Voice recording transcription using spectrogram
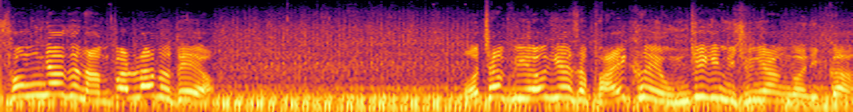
성력은 안 빨라도 돼요. 어차피 여기에서 바이크의 움직임이 중요한 거니까.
